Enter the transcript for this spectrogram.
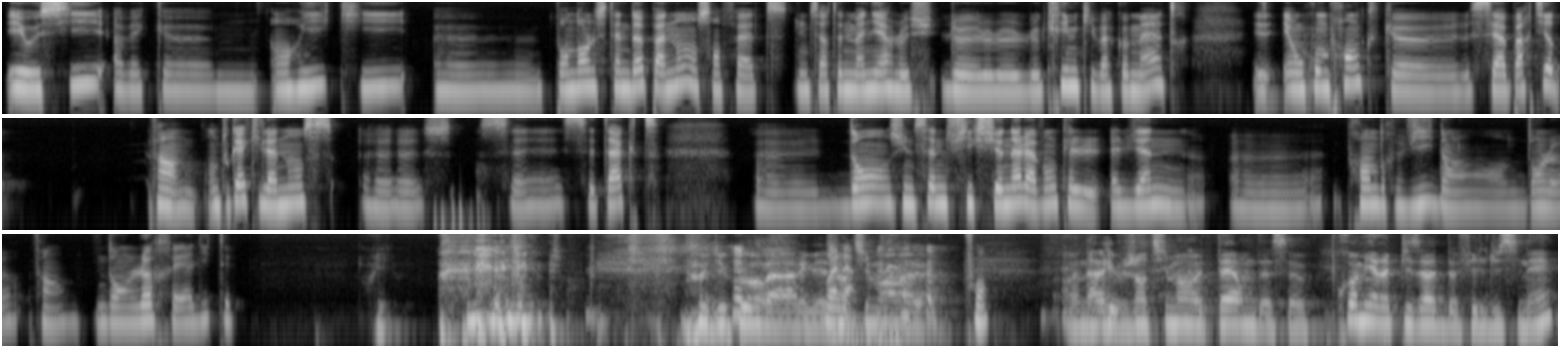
Et aussi avec euh, Henri qui, euh, pendant le stand-up, annonce en fait d'une certaine manière le, le, le, le crime qu'il va commettre. Et, et on comprend que c'est à partir enfin, en tout cas qu'il annonce euh, cet acte euh, dans une scène fictionnelle avant qu'elle elle vienne euh, prendre vie dans, dans, leur, enfin, dans leur réalité. du coup, on va arriver Voilà. gentiment. euh, Point. On arrive gentiment au terme de ce premier épisode de Fil du Ciné.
